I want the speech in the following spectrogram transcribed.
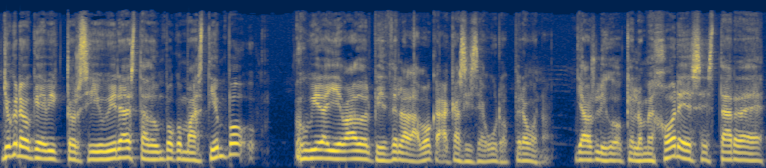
Yo creo que Víctor, si hubiera estado un poco más tiempo, hubiera llevado el pincel a la boca, casi seguro. Pero bueno, ya os digo que lo mejor es estar eh,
